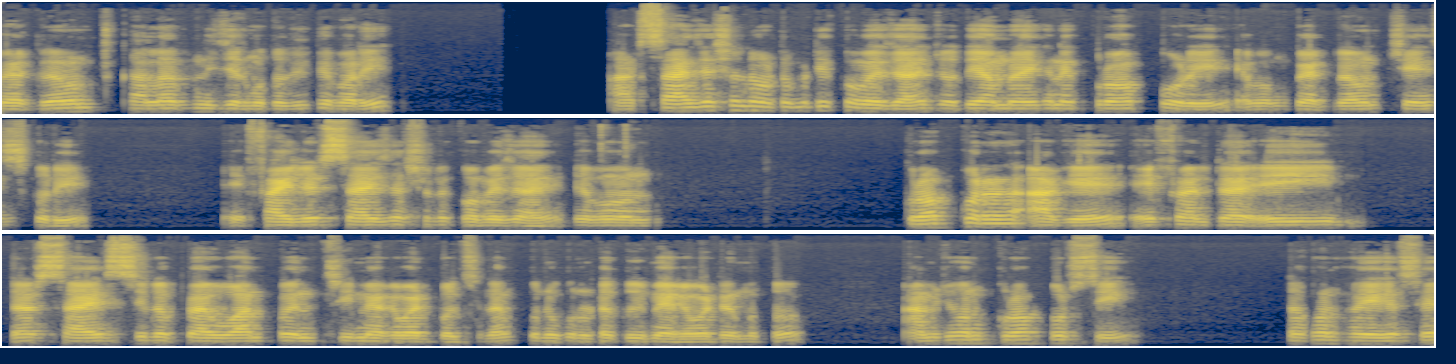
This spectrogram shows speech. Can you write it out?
ব্যাকগ্রাউন্ড কালার নিজের মতো দিতে পারি। আর সাইজ আসলে অটোমেটিক কমে যায় যদি আমরা এখানে ক্রপ করি এবং ব্যাকগ্রাউন্ড চেঞ্জ করি, এই ফাইলের সাইজ আসলে কমে যায়। যেমন ক্রপ করার আগে এই ফাইলটা এই তার সাইজ ছিল প্রায় ওয়ান পয়েন্ট থ্রি মেগাবাইট বলছিলাম, কোনো কোনোটা দুই মেগাবাইটের মতো। আমি যখন ক্রপ করছি তখন হয়ে গেছে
